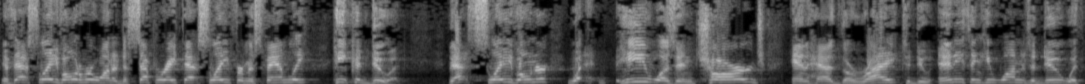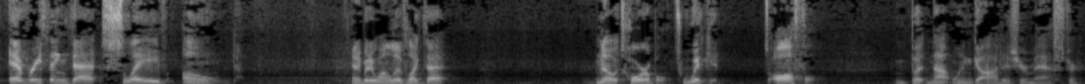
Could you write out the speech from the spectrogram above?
If that slave owner wanted to separate that slave from his family, he could do it. That slave owner, he was in charge and had the right to do anything he wanted to do with everything that slave owned. Anybody want to live like that? No, it's horrible. It's wicked. It's awful. But not when God is your master.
